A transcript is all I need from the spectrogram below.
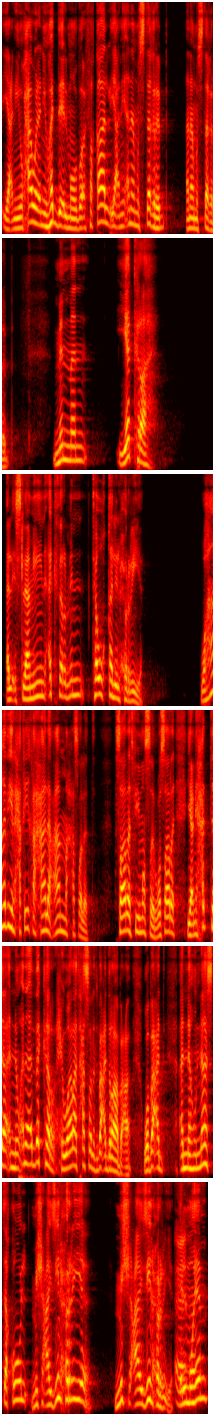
يعني يحاول أن يهدئ الموضوع. فقال يعني أنا مستغرب أنا مستغرب ممن يكره الإسلاميين أكثر من توقة للحرية. وهذه الحقيقة حالة عامة حصلت. صارت في مصر وصار يعني حتى إنه أنا أتذكر حوارات حصلت بعد رابعة وبعد أنه الناس تقول مش عايزين حرية مش عايزين حرية. أه. المهم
